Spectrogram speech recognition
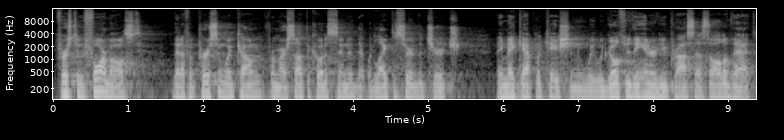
First and foremost, that if a person would come from our South Dakota Synod that would like to serve the church, they make application, we would go through the interview process, all of that.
